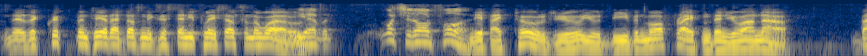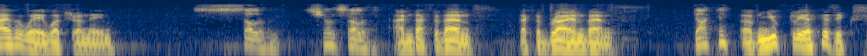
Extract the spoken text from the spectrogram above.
There's equipment here that doesn't exist anyplace else in the world. "Yeah, but what's it all for?" And if I told you, you'd be even more frightened than you are now. By the way, what's your name? Sullivan, Shel Sullivan, I'm Dr. Vance, Dr. Brian Vance, doctor. of nuclear physics.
